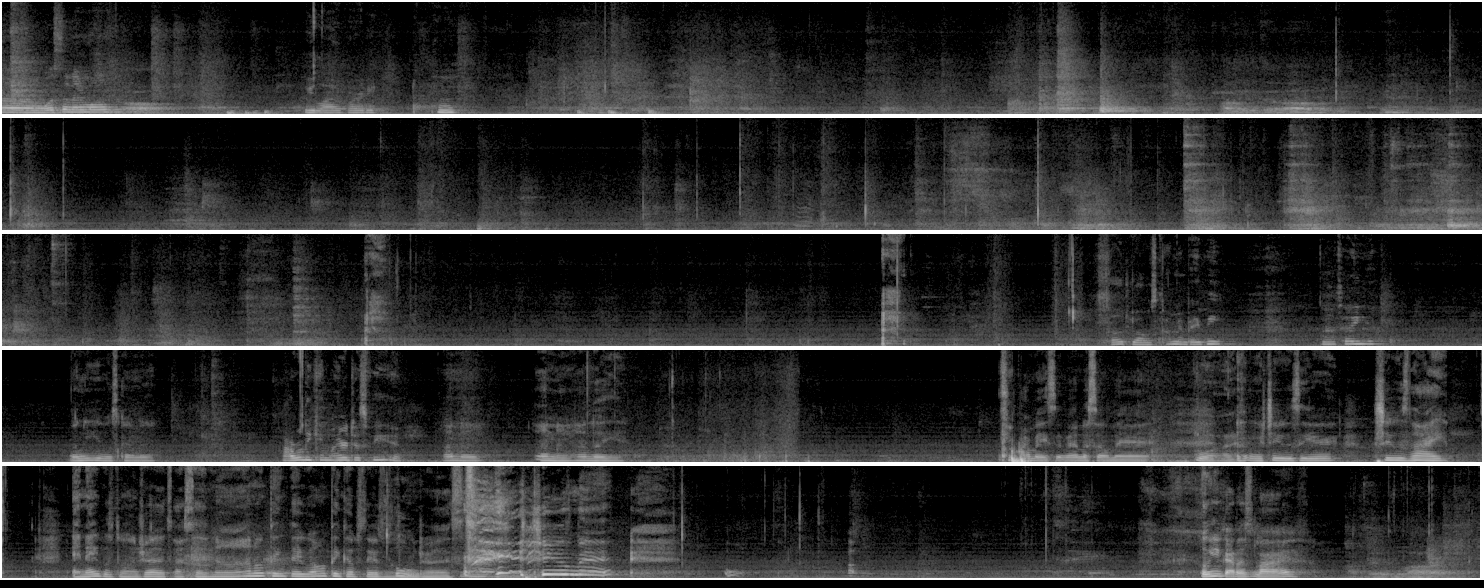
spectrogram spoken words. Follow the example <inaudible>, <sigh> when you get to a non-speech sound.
Um, what's the name on? You live already? I told you I was coming, baby. Did I tell you? I knew you was coming. I really came out here just for you. I know. I know. I love you. <laughs> I made Savannah so mad. Why? <laughs> When she was here, she was like, and they was doing drugs. I said, no, I don't think they, I don't think upstairs was doing drugs. <laughs> she was mad. Oh, you got us live.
